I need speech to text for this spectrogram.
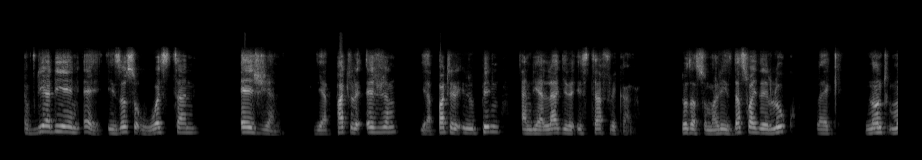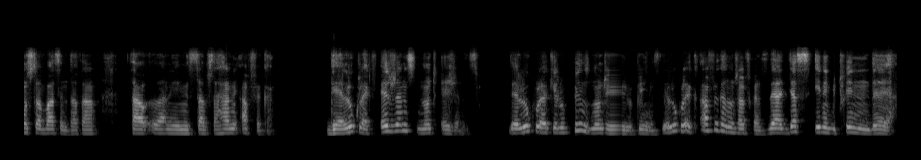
of their DNA is also Western Asian. They are partly Asian, they are partly European, and they are largely East African. Those are Somalis. That's why they look like not most of us in sub-Saharan Africa. They look like Asians, not Asians. They look like Europeans, not Europeans. They look like Africans, not Africans. They are just in between there.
